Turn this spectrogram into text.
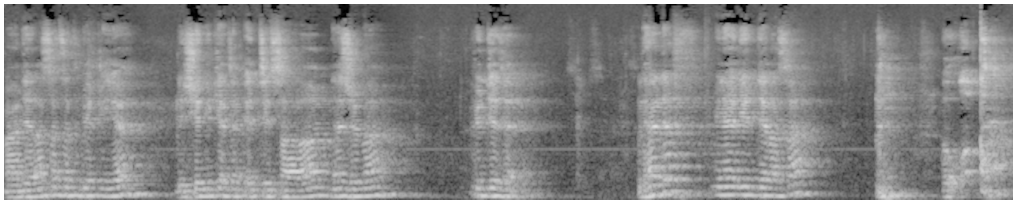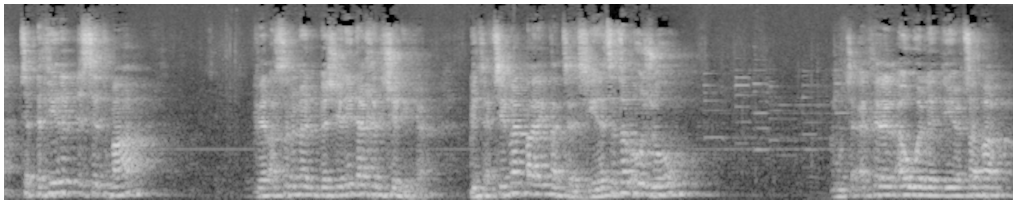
مع دراسة تطبيقية لشركة الاتصالات نجمة في الجزائر الهدف من هذه الدراسة هو تأثير الاستثمار في رأس المال البشري داخل الشركة بتعتماد طريقة سياسة الأجور. المتأثر الأول الذي يعتبر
